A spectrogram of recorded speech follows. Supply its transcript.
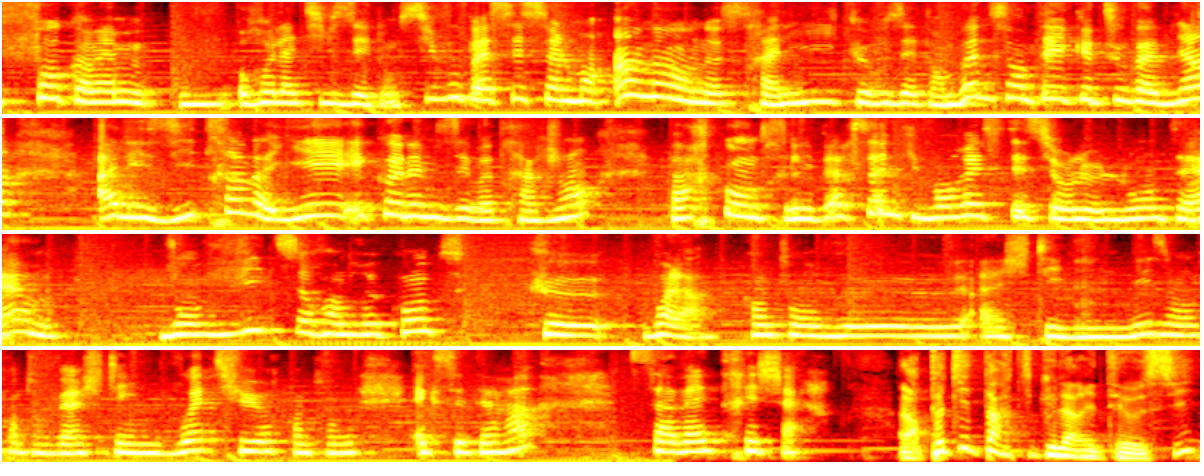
faut quand même relativiser. Donc, si vous passez seulement un an en Australie, que vous êtes en bonne santé, que tout va bien, allez-y, travaillez, économisez votre argent. Par contre, les personnes qui vont rester sur le long terme vont vite se rendre compte que, voilà, quand on veut acheter une maison, quand on veut acheter une voiture, quand on veut, etc., ça va être très cher. Alors, petite particularité aussi,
